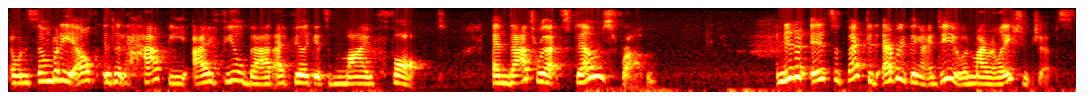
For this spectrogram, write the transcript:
And when somebody else isn't happy, I feel bad. I feel like it's my fault. And that's where that stems from. And it, it's affected everything I do in my relationships.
